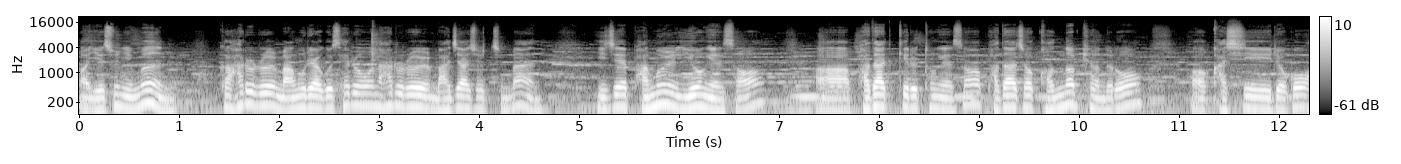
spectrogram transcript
어, 예수님은 그 하루를 마무리하고 새로운 하루를 맞이하셨지만 이제 밤을 이용해서 아, 바닷길을 통해서 바다 저 건너편으로 어, 가시려고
